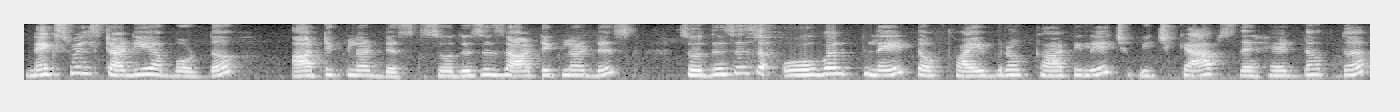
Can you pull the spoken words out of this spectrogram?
Next we'll study about the articular disc. So this is the articular disc. So this is an oval plate of fibrocartilage which caps the head of the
